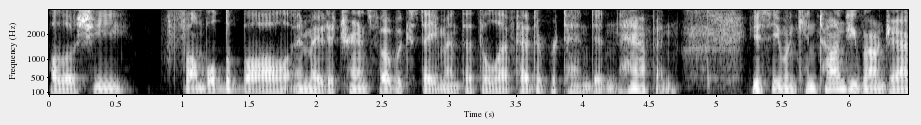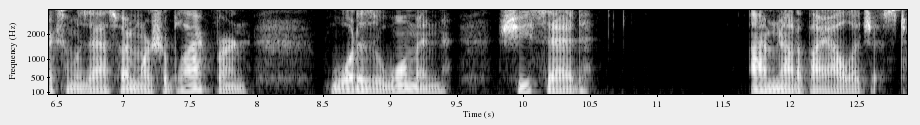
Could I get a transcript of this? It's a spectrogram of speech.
although she fumbled the ball and made a transphobic statement that the left had to pretend didn't happen. You see, when Ketanji Brown Jackson was asked by Marsha Blackburn, What is a woman? She said, I'm not a biologist.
